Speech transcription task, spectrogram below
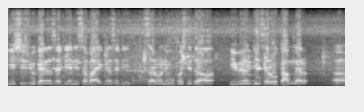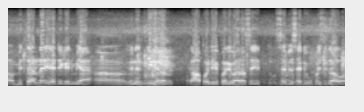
यशस्वी करण्यासाठी आणि सभा ऐकण्यासाठी सर्वांनी उपस्थित राहावं. ही विनंती सर्व कामगार मित्रांना या ठिकाणी मी विनंती कराल का आपण हे परिवारासहित सभेसाठी उपस्थित राहावं.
